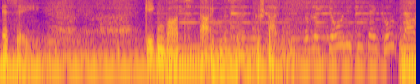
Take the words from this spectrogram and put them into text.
Essay. Gegenwart, Ereignisse, Gestalten. Revolution ist nicht ein kurzer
